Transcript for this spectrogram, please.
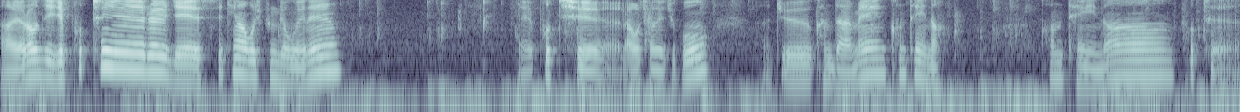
어, 여러분들 이제 포트를 이제 세팅하고 싶은 경우에는 예, ports라고 정해주고 쭉 한 다음에 container container port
